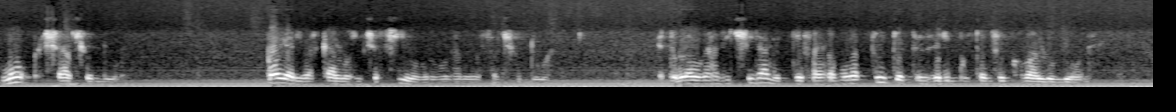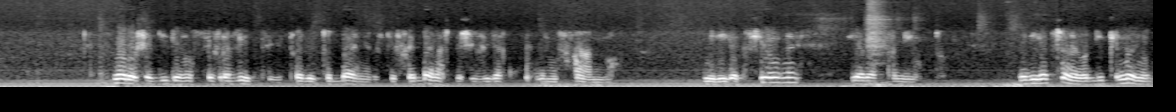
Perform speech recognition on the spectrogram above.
mo c'è il CO2 poi arriva il callo successivo provocato da questo CO2 e ti provoca una siccità che ti fa evaporare tutto e ti si ributta giù come alluvione. Loro ci dicono queste frasette che tu hai detto bene perché fai bene a specificare quello che non fanno. Mitigazione e adattamento. Mitigazione vuol dire che noi non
